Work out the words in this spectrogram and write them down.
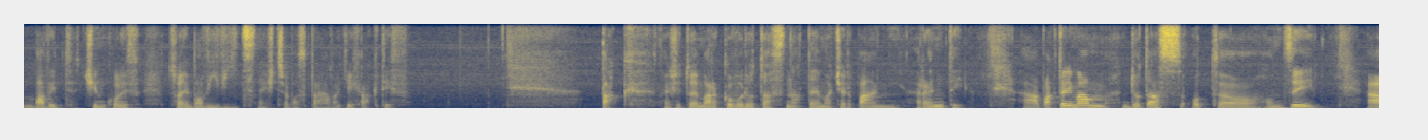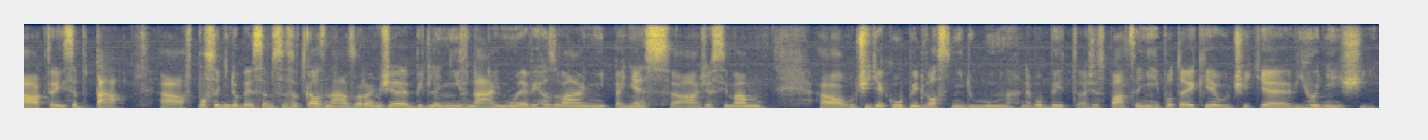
bavit čímkoliv, co je baví víc, než třeba zpráva těch aktiv. Tak, takže to je Markovo dotaz na téma čerpání renty. A pak tady mám dotaz od eh, Honzy, který se ptá. V poslední době jsem se setkal s názorem, že bydlení v nájmu je vyhazování peněz a že si mám určitě koupit vlastní dům nebo byt a že splácení hypotéky je určitě výhodnější.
